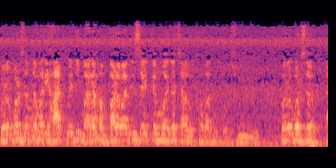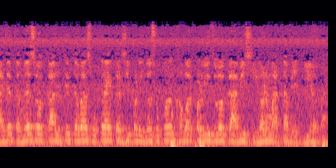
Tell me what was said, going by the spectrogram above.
બરોબર છે તમારી હાથ પેઢી મારા સંભાળવાની છે એટલે હું આજે ચાલુ થવાનું કહું છું. બરોબર છે આજે તમે છો કાલ ઉઠી તમારા છોકરાએ કરશી પણ એનો છોકરાને ખબર પડવી જોઈએ કે આવી સિંહણ માતા બેઠી હતા.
